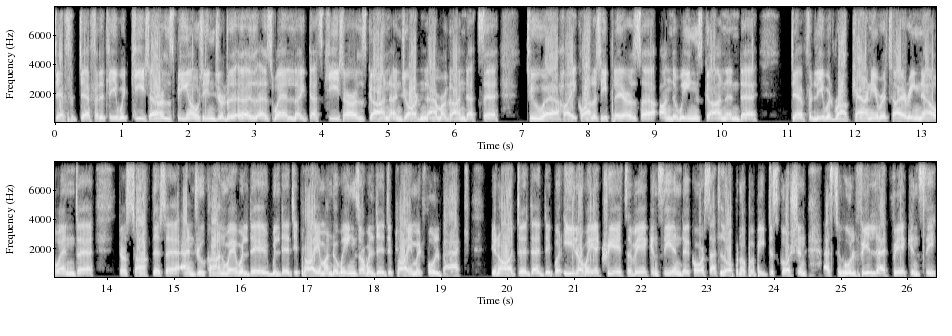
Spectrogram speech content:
def- definitely with Keith Earls being out injured uh, as, as, well, like that's Keith Earls gone and Jordan Larmour gone. That's uh, two uh, high quality players on the wings gone, and definitely with Rob Kearney retiring now, and uh, there's talk that uh, Andrew Conway will they will they deploy him on the wings or will they deploy him at full back? You know, but either way, it creates a vacancy, and of course that'll open up a big discussion as to who'll fill that vacancy.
